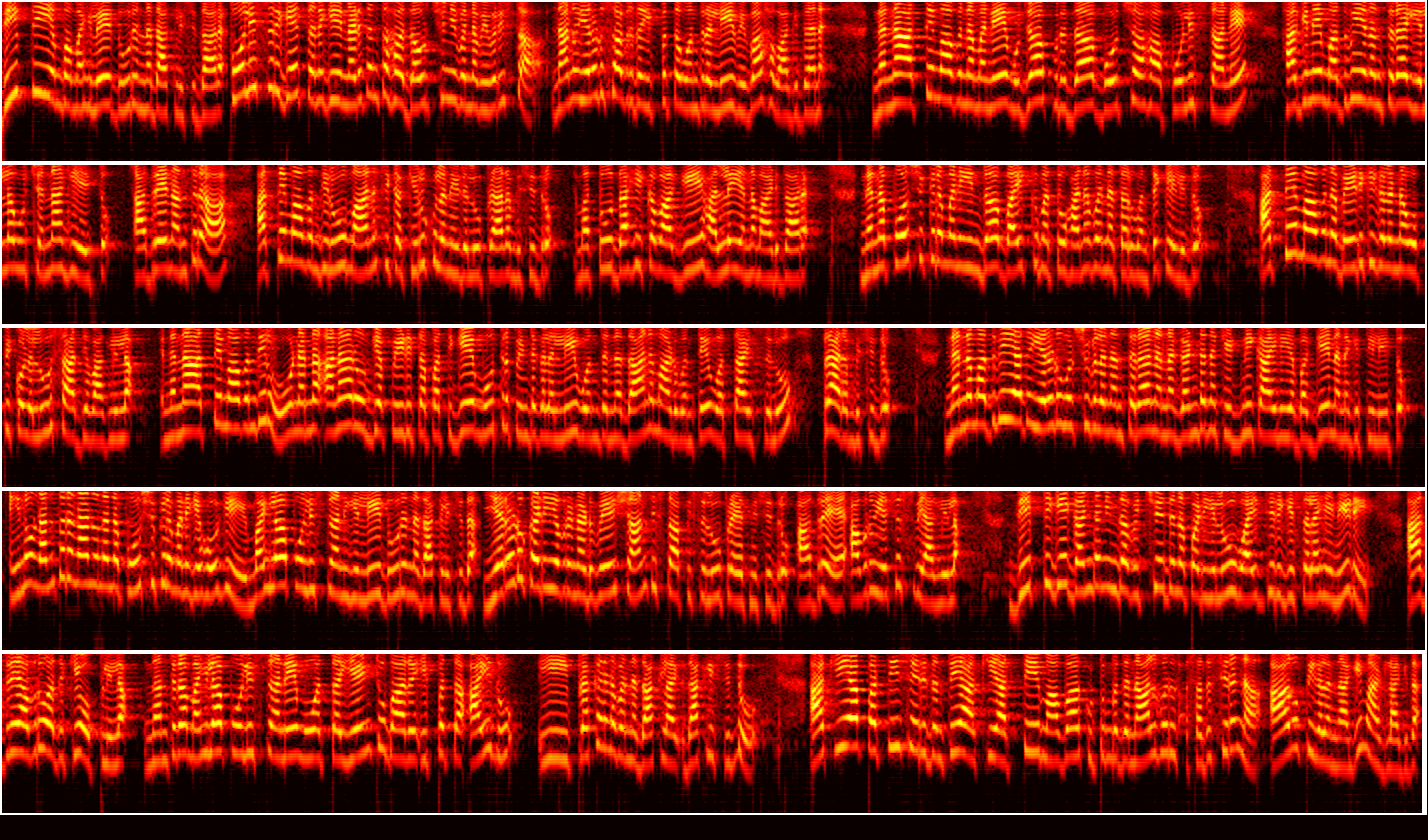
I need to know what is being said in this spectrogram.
ದೀಪ್ತಿ ಎಂಬ ಮಹಿಳೆ ದೂರನ್ನ ದಾಖಲಿಸಿದ್ದಾರೆ. ಪೊಲೀಸರಿಗೆ ತನಗೆ ನಡೆದಂತಹ ದೌರ್ಜನ್ಯವನ್ನ ವಿವರಿಸ್ತಾ ನಾನು ಎರಡು ಸಾವಿರದ ಇಪ್ಪತ್ತ ಒಂದರಲ್ಲಿ ವಿವಾಹವಾಗಿದ್ದೇನೆ. ನನ್ನ ಅತ್ತೆ ಮಾವನ ಮನೆ ಮುಜಾಫುರದ ಬೋಚಾಹ ಪೊಲೀಸ್ ಠಾಣೆ. ಹಾಗೆಯೇ ಮದುವೆಯ ನಂತರ ಎಲ್ಲವೂ ಚೆನ್ನಾಗಿಯೇ ಇತ್ತು. ಆದರೆ ನಂತರ ಅತ್ತೆ ಮಾವಂದಿರು ಮಾನಸಿಕ ಕಿರುಕುಳ ನೀಡಲು ಪ್ರಾರಂಭಿಸಿದ್ರು ಮತ್ತು ದೈಹಿಕವಾಗಿ ಹಲ್ಲೆಯನ್ನ ಮಾಡಿದ್ದಾರೆ. ನನ್ನ ಪೋಷಕರ ಮನೆಯಿಂದ ಬೈಕ್ ಮತ್ತು ಹಣವನ್ನ ತರುವಂತೆ ಕೇಳಿದ್ರು. ಅತ್ತೆ ಮಾವನ ಬೇಡಿಕೆಗಳನ್ನು ಒಪ್ಪಿಕೊಳ್ಳಲು ಸಾಧ್ಯವಾಗಲಿಲ್ಲ. ನನ್ನ ಅತ್ತೆ ಮಾವಂದಿರು ನನ್ನ ಅನಾರೋಗ್ಯ ಪೀಡಿತ ಪತಿಗೆ ಮೂತ್ರಪಿಂಡಗಳಲ್ಲಿ ಒಂದನ್ನ ದಾನ ಮಾಡುವಂತೆ ಒತ್ತಾಯಿಸಲು ಪ್ರಾರಂಭಿಸಿದರು. ನನ್ನ ಮದುವೆಯಾದ ಎರಡು ವರ್ಷಗಳ ನಂತರ ನನ್ನ ಗಂಡನ ಕಿಡ್ನಿ ಕಾಯಿಲೆಯ ಬಗ್ಗೆ ನನಗೆ ತಿಳಿಯಿತು. ಇನ್ನು ನಂತರ ನಾನು ನನ್ನ ಪೋಷಕರ ಮನೆಗೆ ಹೋಗಿ ಮಹಿಳಾ ಪೊಲೀಸ್ ಠಾಣೆಯಲ್ಲಿ ದೂರನ್ನ ದಾಖಲಿಸಿದ. ಎರಡು ಕಡೆಯವರ ನಡುವೆ ಶಾಂತಿ ಸ್ಥಾಪಿಸಲು ಪ್ರಯತ್ನಿಸಿದ್ರು. ಆದರೆ ಅವರು ಯಶಸ್ವಿಯಾಗಲಿಲ್ಲ. ದೀಪ್ತಿಗೆ ಗಂಡನಿಂದ ವಿಚ್ಛೇದನ ಪಡೆಯಲು ವೈದ್ಯರಿಗೆ ಸಲಹೆ ನೀಡಿ, ಆದರೆ ಅವರು ಅದಕ್ಕೆ ಒಪ್ಪಲಿಲ್ಲ ನಂತರ ಮಹಿಳಾ ಪೊಲೀಸ್ ಠಾಣೆ ಮೂವತ್ತ ಎಂಟು ಬಾರ್ ಇಪ್ಪತ್ತ ಐದು ಈ ಪ್ರಕರಣವನ್ನು ದಾಖಲಾ, ದಾಖಲಿಸಿದ್ದು, ಆಕೆಯ ಪತಿ ಸೇರಿದಂತೆ ಆಕೆಯ ಅತ್ತೆ, ಮಾವ, ಕುಟುಂಬದ ನಾಲ್ವರು ಸದಸ್ಯರನ್ನ ಆರೋಪಿಗಳನ್ನಾಗಿ ಮಾಡಲಾಗಿದೆ.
